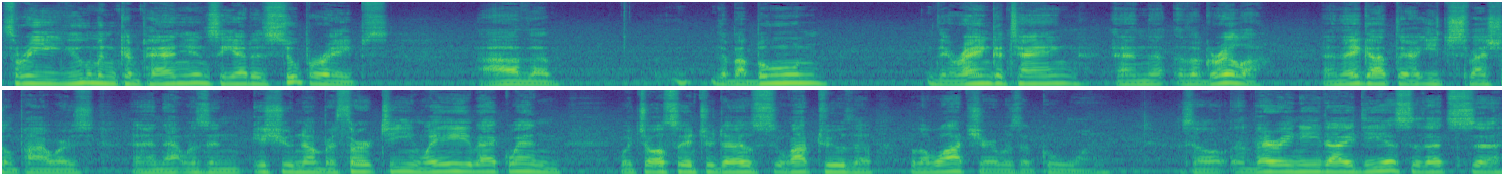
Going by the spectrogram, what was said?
three human companions. He had his super apes. Uh, the the baboon, the orangutan, and the, the gorilla. And they got their each special powers. And that was in issue number 13, way back when, which also introduced Uatu the, the Watcher was a cool one. So a very neat idea. So that's uh,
